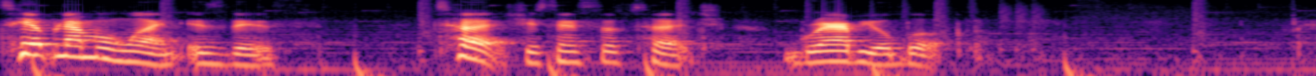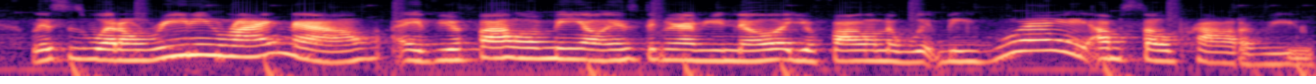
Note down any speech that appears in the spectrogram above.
Tip number one is this touch, your sense of touch. Grab your book. This is what I'm reading right now. If you're following me on Instagram, you know it. You're following it with me. Great. I'm so proud of you.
